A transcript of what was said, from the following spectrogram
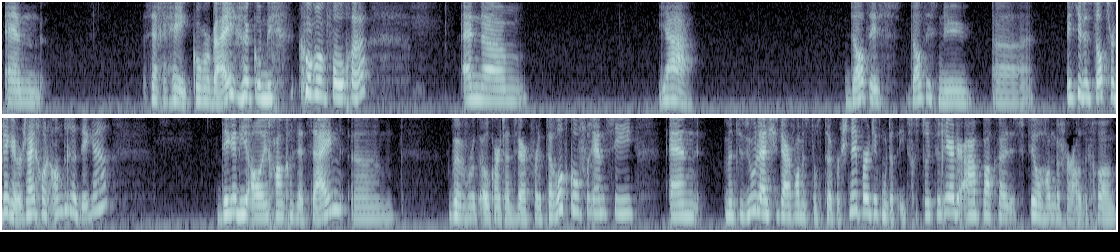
En zeggen, hey, kom erbij. kom, die, kom me volgen. En um, ja, dat is, dat is nu. Uh, weet je, dus dat soort dingen. Er zijn gewoon andere dingen. Dingen die al in gang gezet zijn. Um, ik ben bijvoorbeeld ook hard aan het werk voor de tarotconferentie. En mijn to-do-lijstje daarvan is nog te versnipperd. Ik moet dat iets gestructureerder aanpakken. Het is veel handiger als ik gewoon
